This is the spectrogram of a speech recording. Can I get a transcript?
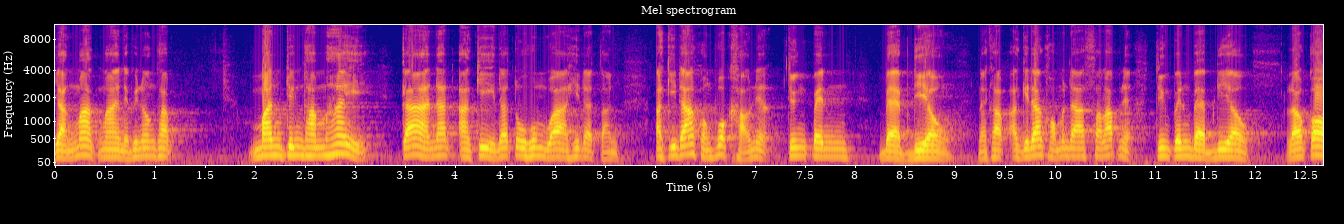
อย่างมากมายเนี่ยพี่น้องครับ มันจึงทำให้กานัดอากีดะตูฮุมวาฮิดะตันอากีดะของพวกเขาเนี่ยจึงเป็นแบบเดียวนะครับอากีดะของบรรดาสลับเนี่ยจึงเป็นแบบเดียว แล้วก็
